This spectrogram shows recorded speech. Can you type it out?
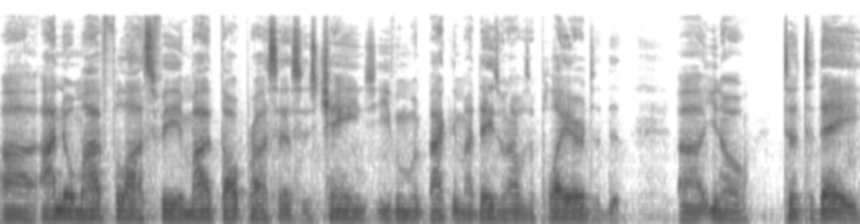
Uh, I know my philosophy and my thought process has changed even back in my days when I was a player to the, uh, you know, to today.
